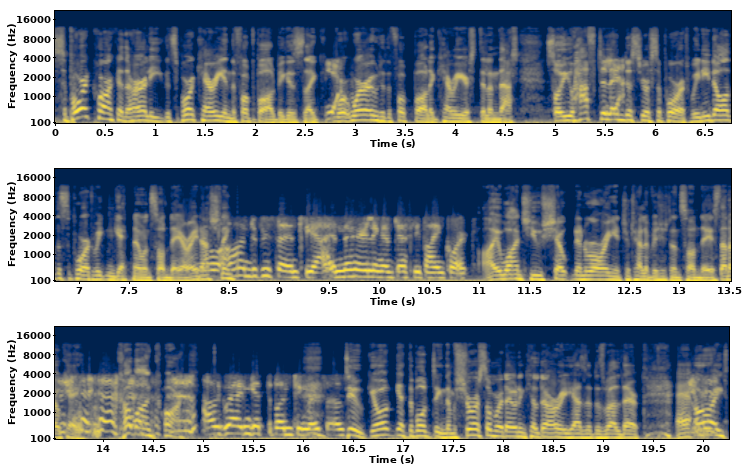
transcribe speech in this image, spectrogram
support Cork in the hurling. You could support Kerry in the football because like Yeah. we're, we're out of the football and Kerry are still in that. So you have to lend Yeah. us your support. We need all the support we can get now on Sunday. All right, Oh, Aisling. 100%. Yeah, in the hurling, I'm definitely behind Cork. I want you shouting and roaring at your television on Sunday. Is that okay? Come on, Cork. I'll go out and get the bunting myself. Do go out and get the bunting. I'm sure somewhere down in Kildare he has it as well. There. Uh, all right,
